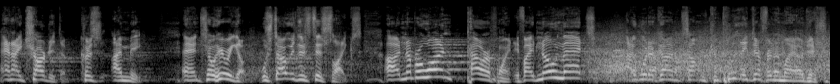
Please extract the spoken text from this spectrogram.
and I charted them, because I'm me. And so here we go. We'll start with his dislikes. Uh, number one, PowerPoint. If I'd known that, I would have done something completely different in my audition.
